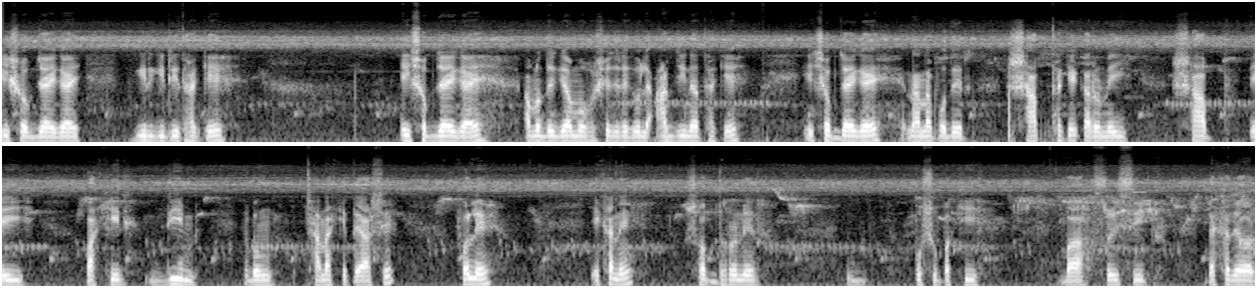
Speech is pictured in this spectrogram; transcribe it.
এই সব জায়গায় গিরগিটি থাকে। এই সব জায়গায় আমাদের গ্রাম্য ভাষায় যেটাকে বলে আর্জিনা থাকে। এই সব জায়গায় নানা পদের সাপ থাকে, কারণ এই সাপ, এই পাখির ডিম এবং ছানা খেতে আসে। ফলে এখানে সব ধরনের পশু পাখি বা সরীসৃপ দেখা যাওয়ার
